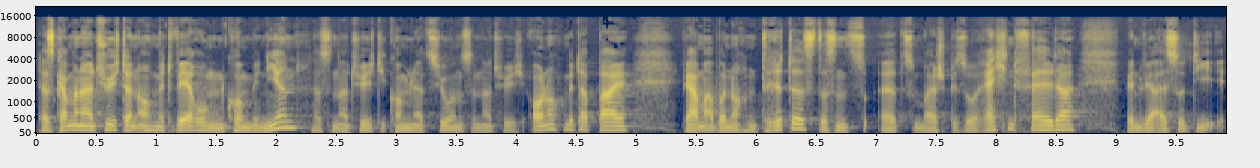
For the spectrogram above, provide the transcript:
Das kann man natürlich dann auch mit Währungen kombinieren. Das sind natürlich, die Kombinationen sind natürlich auch noch mit dabei. Wir haben aber noch ein drittes, das sind äh, zum Beispiel so Rechenfelder, wenn wir also die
